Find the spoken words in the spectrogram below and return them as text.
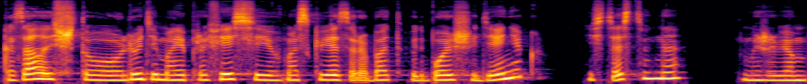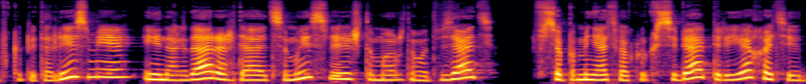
Казалось, что люди моей профессии в Москве зарабатывают больше денег, естественно. Мы живем в капитализме, и иногда рождаются мысли, что можно вот взять, все поменять вокруг себя, переехать, и,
